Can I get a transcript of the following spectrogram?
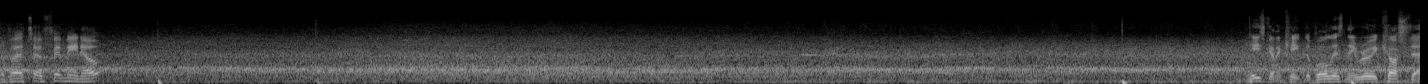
Roberto Firmino. He's going to keep the ball, isn't he, Rui Costa?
